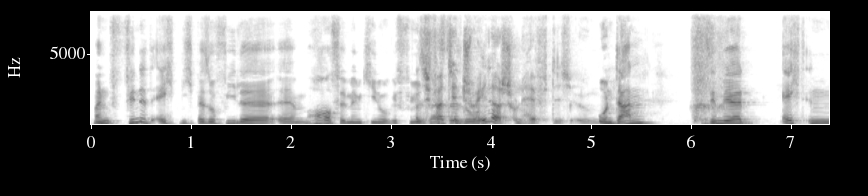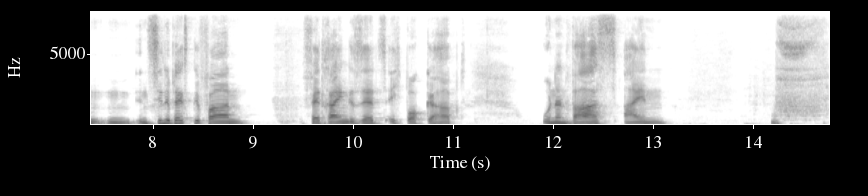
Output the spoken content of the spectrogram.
man findet echt nicht mehr so viele ähm, Horrorfilme im Kino gefühlt. Also ich fand den so. Trailer schon heftig irgendwie. Und dann sind wir echt in, in, in Cineplex gefahren, fett reingesetzt, echt Bock gehabt. Und dann war es ein, uff,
